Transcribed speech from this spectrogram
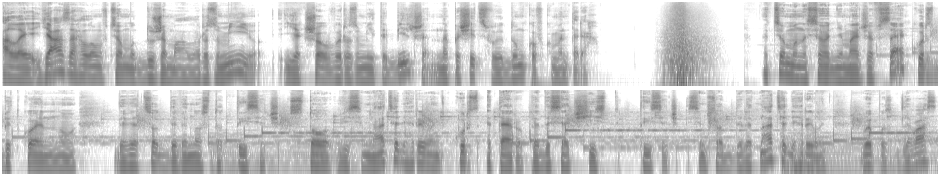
Але я загалом в цьому дуже мало розумію. Якщо ви розумієте більше, напишіть свою думку в коментарях. На цьому на сьогодні майже все. Курс біткоїну 990 тисяч 118 гривень, курс етеру 56 тисяч 719 гривень. Випуск для вас,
